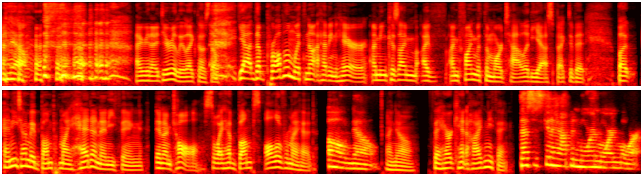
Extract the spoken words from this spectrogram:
no. I mean, I do really like those though. Yeah, the problem with not having hair, I mean, because I'm I've I'm fine with the mortality aspect of it, but anytime I bump my head on anything, and I'm tall, so I have bumps all over my head. oh no, I know the hair can't hide anything. that's just going to happen more and more and more.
